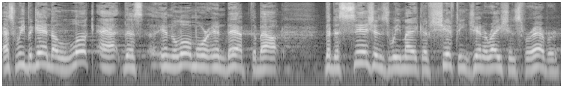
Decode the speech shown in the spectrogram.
as we begin to look at this in a little more in depth about the decisions we make of shifting generations forever.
